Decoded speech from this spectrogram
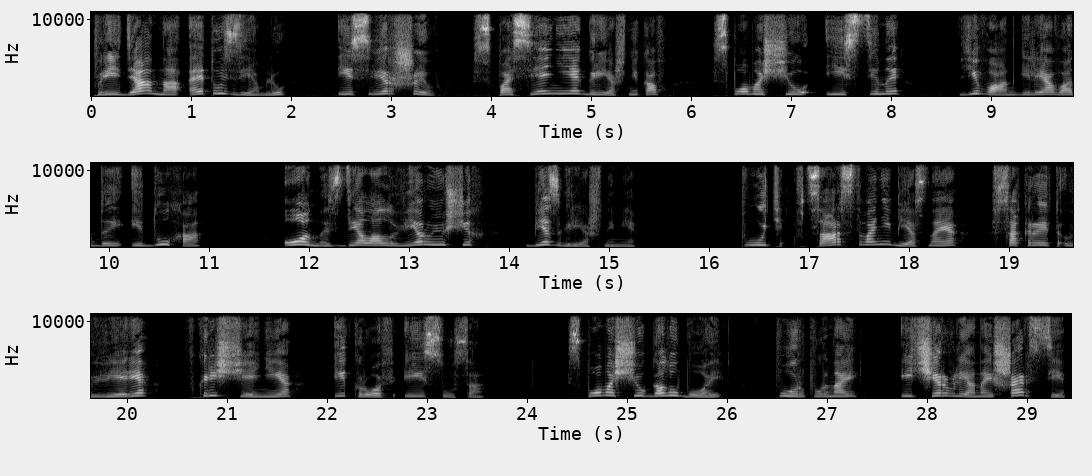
Придя на эту землю и свершив спасение грешников с помощью истины, Евангелия воды и духа, Он сделал верующих безгрешными. Путь в Царство Небесное сокрыт в вере в крещение и кровь Иисуса. С помощью голубой, пурпурной и червленой шерсти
